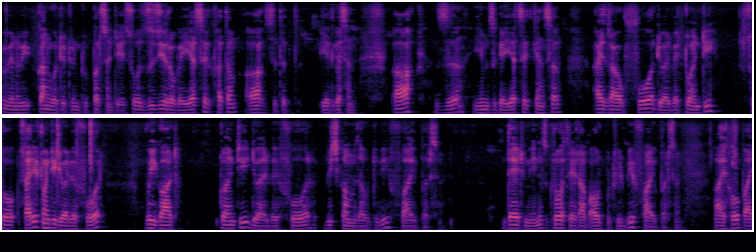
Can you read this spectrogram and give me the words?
when we convert it into percentage so the zero gay yes it khatam ah zitat yet gasan. Ah the yims gay yes it cancel i draw 4 divided by 20 so sorry 20 divided by 4 we got 20 divided by 4 which comes out to be 5 percent. That means growth rate of output will be 5 percent. I hope I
